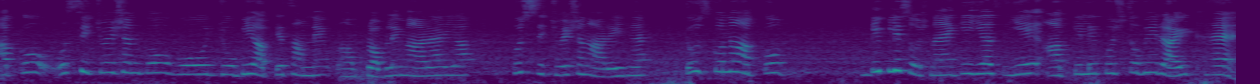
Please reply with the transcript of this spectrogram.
आपको उस सिचुएशन को वो जो भी आपके सामने प्रॉब्लम आ रहा है या कुछ सिचुएशन आ रही है तो उसको ना आपको डीपली सोचना है कि यस ये आपके लिए कुछ तो भी राइट है।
